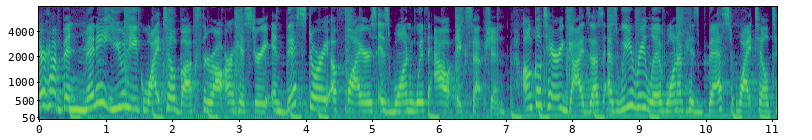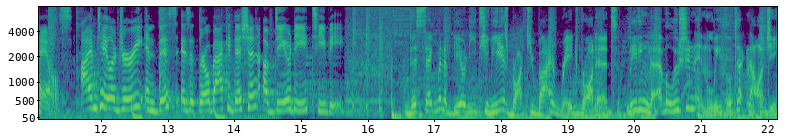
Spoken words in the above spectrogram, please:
There have been many unique whitetail bucks throughout our history, and this story of flyers is one without exception. Uncle Terry guides us as we relive one of his best whitetail tales. I'm Taylor Drury, and this is a throwback edition of DoD TV. This segment of DoD TV is brought to you by Rage Broadheads, leading the evolution in lethal technology.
